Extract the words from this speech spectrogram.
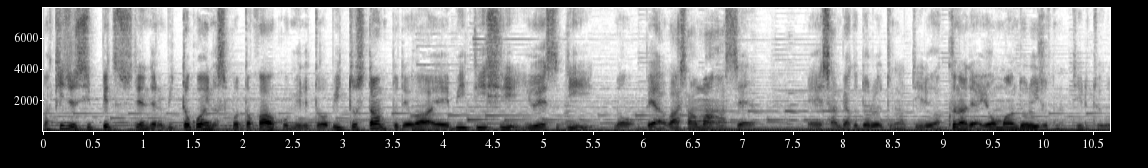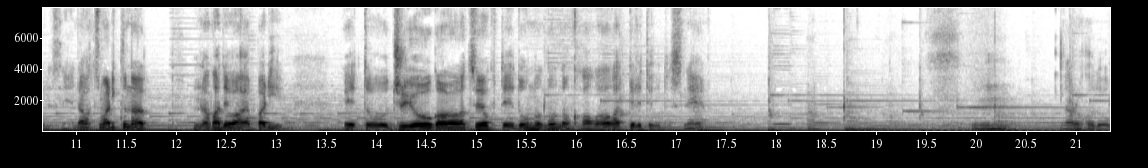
まあ、記事執筆時点でのビットコインのスポット価格を見ると、ビットスタンプでは、えー、BTC、USD のペアが38,300ドルとなっているが、クナでは4万ドル以上となっているということですね。だから、つまりクナの中ではやっぱり、えっ、と、需要側が強くて、どんどんどんどん価格が上がってるということですね。うん、なるほど。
